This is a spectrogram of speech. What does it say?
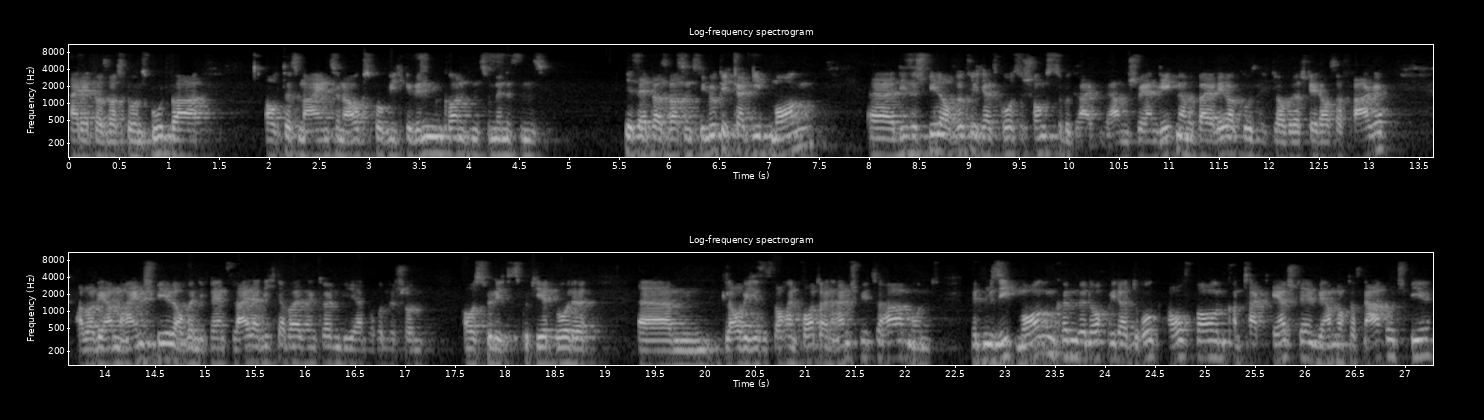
halt etwas, was für uns gut war. Auch dass Mainz und Augsburg nicht gewinnen konnten, zumindest ist etwas, was uns die Möglichkeit gibt, morgen äh, dieses Spiel auch wirklich als große Chance zu begreifen. Wir haben einen schweren Gegner mit Bayer Leverkusen, ich glaube, das steht außer Frage. Aber wir haben ein Heimspiel, auch wenn die Fans leider nicht dabei sein können, wie ja in der Runde schon ausführlich diskutiert wurde. Ähm, glaube ich, ist es doch ein Vorteil, ein Heimspiel zu haben. Und mit dem Sieg morgen können wir doch wieder Druck aufbauen, Kontakt herstellen. Wir haben noch das Nachholspiel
